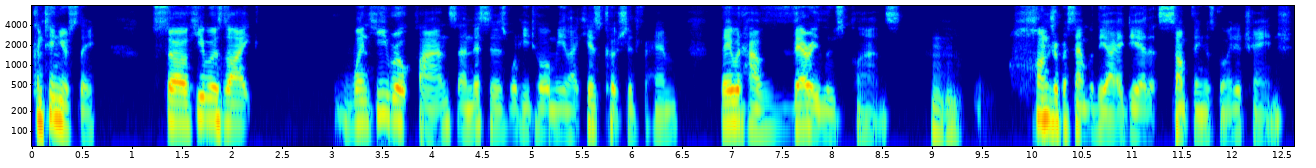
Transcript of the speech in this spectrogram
continuously. So he was like, when he wrote plans, and this is what he told me, like his coach did for him, they would have very loose plans, mm-hmm. 100% with the idea that something is going to change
